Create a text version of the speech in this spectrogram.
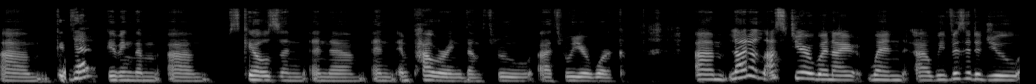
um, yeah. giving them um, skills and and um, and empowering them through uh, through your work. Um, Lara, last year when I when uh, we visited you,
